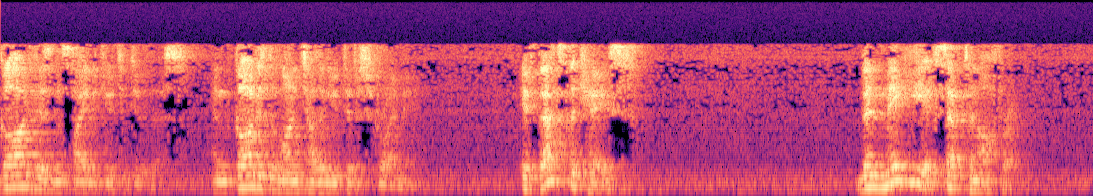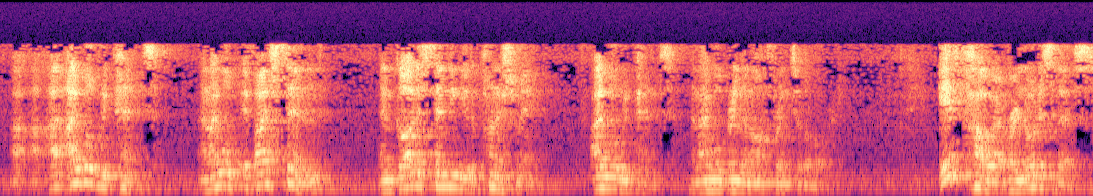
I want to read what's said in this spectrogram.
God has incited you to do this, and God is the one telling you to destroy me. If that's the case, then may he accept an offering. I, I, I will repent, and I will, if I've sinned, and God is sending you to punish me, I will repent and I will bring an offering to the Lord. If, however, notice this,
